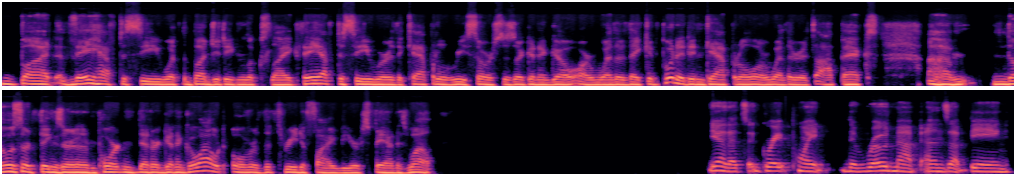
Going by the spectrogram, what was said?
but they have to see what the budgeting looks like. They have to see where the capital resources are going to go or whether they can put it in capital or whether it's opex. Um, those are things that are important that are going to go out over the 3 to 5 year span as well. Yeah, that's a great point. The roadmap ends up being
